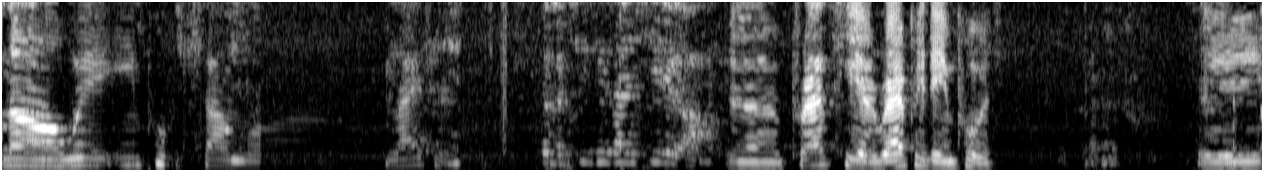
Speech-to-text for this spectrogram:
Now we input some letters. Uh, press here, rapid input. We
